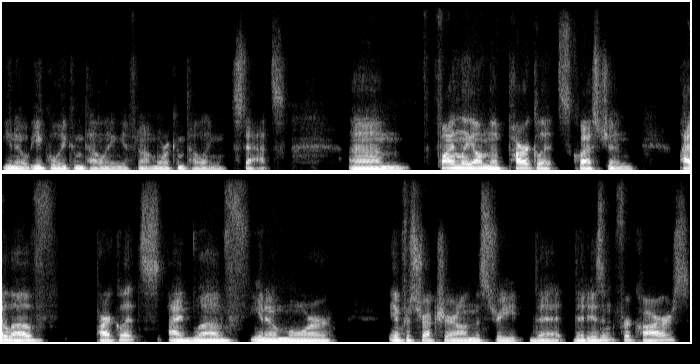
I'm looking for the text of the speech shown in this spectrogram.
you know, equally compelling, if not more compelling stats. Um, finally, on the parklets question, I love parklets. I love, you know, more infrastructure on the street that that isn't for cars.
